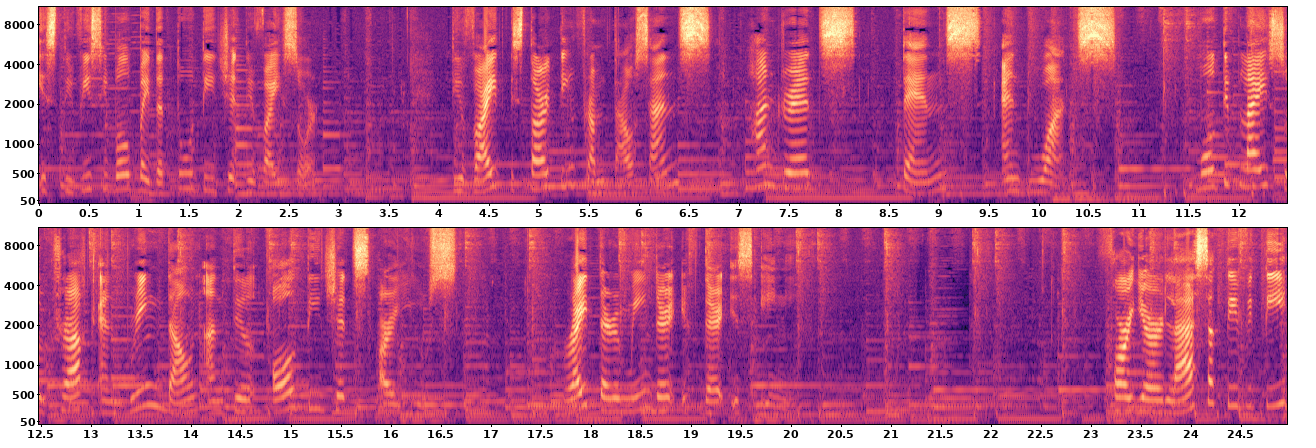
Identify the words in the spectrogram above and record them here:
is divisible by the two-digit divisor. Divide starting from thousands, hundreds, tens, and ones. Multiply, subtract, and bring down until all digits are used. Write the remainder if there is any. For your last activity,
